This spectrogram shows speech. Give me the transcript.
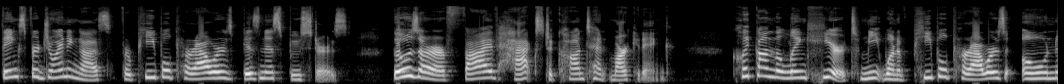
Thanks for joining us for People Per Hour's Business Boosters. Those are our five hacks to content marketing. Click on the link here to meet one of People Per Hour's own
